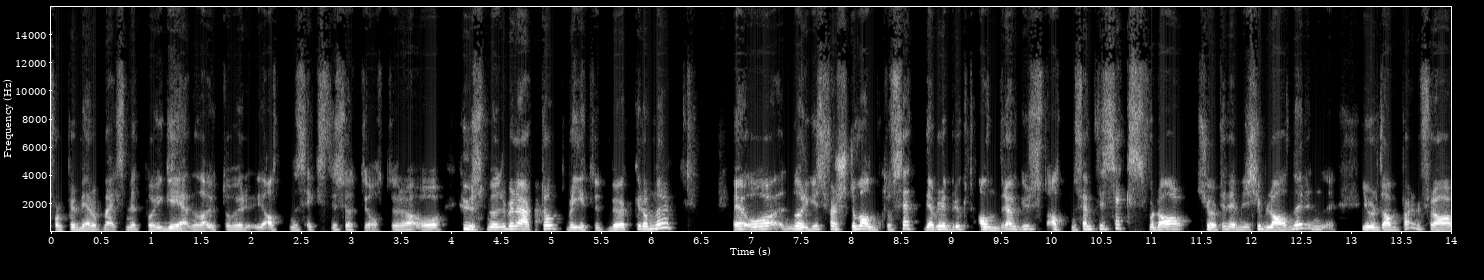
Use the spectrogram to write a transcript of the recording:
folk ble mer oppmerksomhet på hygiene da, utover i 1860-, 70-, 80-åra. Og husmødre ble lært opp, ble gitt ut bøker om det. Eh, og Norges første vannklosett det ble brukt 2.8.1856, for da kjørte nemlig Skiblaner, juledamperen, fra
